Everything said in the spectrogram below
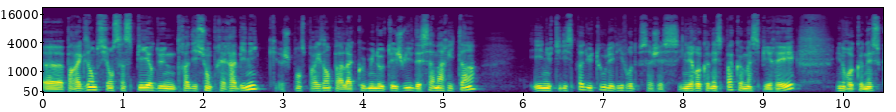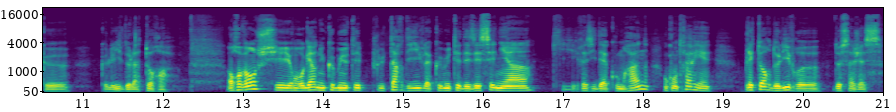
Euh, par exemple, si on s'inspire d'une tradition pré-rabbinique, je pense par exemple à la communauté juive des Samaritains, ils n'utilisent pas du tout les livres de sagesse. Ils ne les reconnaissent pas comme inspirés, ils ne reconnaissent que, que le livre de la Torah. En revanche, si on regarde une communauté plus tardive, la communauté des Esséniens, qui résidait à Qumran, au contraire, il pléthore de livres de sagesse.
